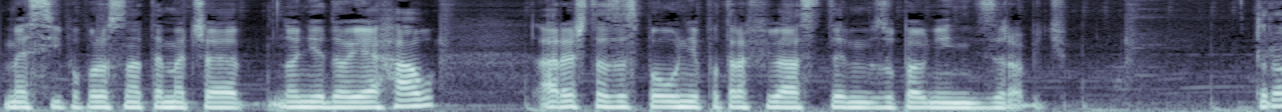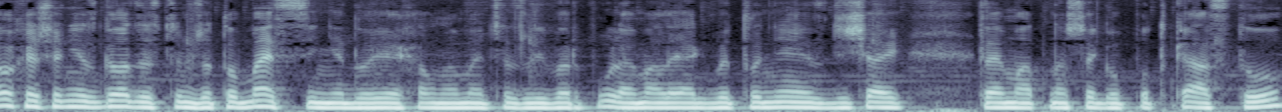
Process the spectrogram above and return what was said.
Messi po prostu na te mecze no, nie dojechał, a reszta zespołu nie potrafiła z tym zupełnie nic zrobić. Trochę się nie zgodzę z tym, że to Messi nie dojechał na mecze z Liverpoolem, ale jakby to nie jest dzisiaj temat naszego podcastu.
